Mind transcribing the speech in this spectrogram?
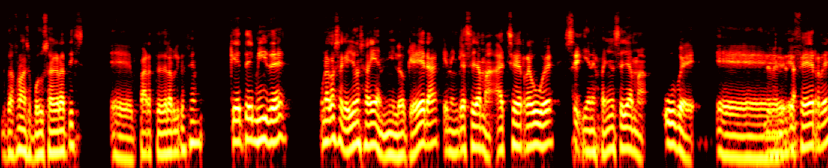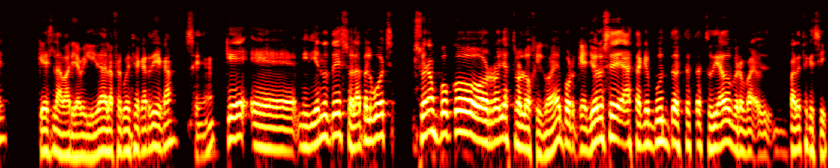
de todas formas, se puede usar gratis, eh, parte de la aplicación, que te mide una cosa que yo no sabía ni lo que era, que en inglés se llama HRV y en español se llama VFR, eh, que es la variabilidad de la frecuencia cardíaca. Sí. Que eh, midiéndote eso, el Apple Watch Suena un poco rollo astrológico, ¿eh? porque yo no sé hasta qué punto esto está estudiado, pero parece que sí.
